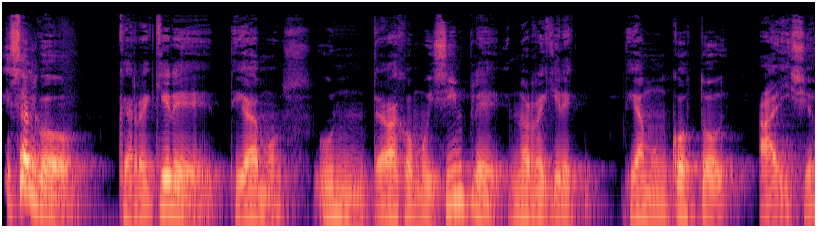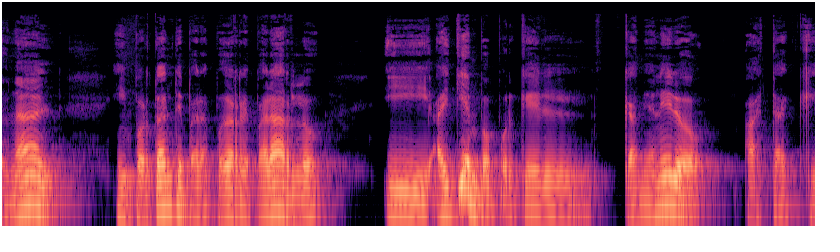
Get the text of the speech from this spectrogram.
es algo que requiere, digamos, un trabajo muy simple, no requiere, digamos, un costo adicional importante para poder repararlo y hay tiempo porque el camionero hasta que,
